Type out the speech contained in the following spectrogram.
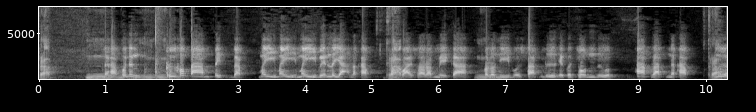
ครับอืมนะครับ เพราะฉะนั้นมมคือเขาตามติดแบบไม่ไม่ไม่เว้นระยะนะครับครับทางฝ่ายสหรัฐอเมริกาอืมกรณีบริษัทหรือเอกชนหรือภาครัฐนะครับครับเมื่อ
